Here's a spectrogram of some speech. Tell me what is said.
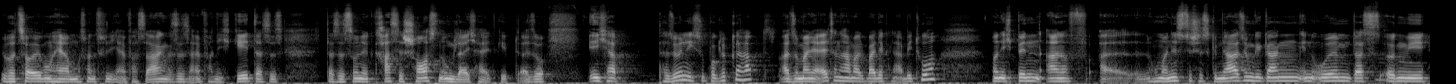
Überzeugung her muss man natürlich einfach sagen, dass es einfach nicht geht, dass es, dass es so eine krasse Chancenungleichheit gibt. Also ich habe persönlich super Glück gehabt. Also meine Eltern haben halt beide kein Abitur und ich bin auf ein humanistisches Gymnasium gegangen in Ulm, das irgendwie,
